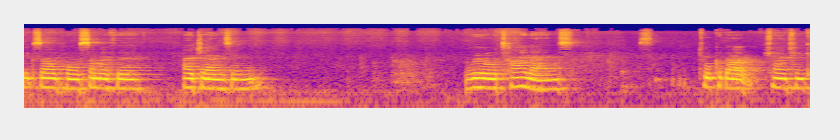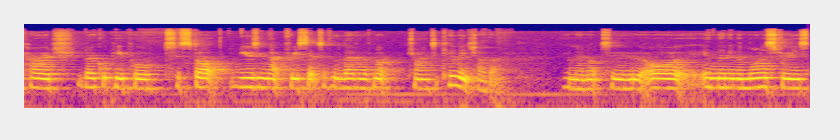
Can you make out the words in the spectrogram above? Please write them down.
For example, some of the ajahns in rural Thailand talk about trying to encourage local people to start using that precept to the level of not trying to kill each other. You know, not to, or and then in the monasteries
